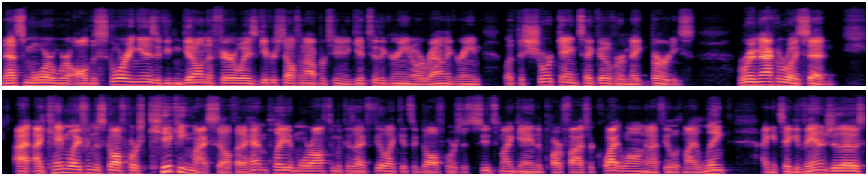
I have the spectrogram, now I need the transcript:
That's more where all the scoring is. If you can get on the fairways, give yourself an opportunity to get to the green or around the green, let the short game take over and make birdies. Rory McIlroy said, I, I, came away from this golf course kicking myself that I hadn't played it more often because I feel like it's a golf course that suits my game. The par fives are quite long, and I feel with my length, I can take advantage of those.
